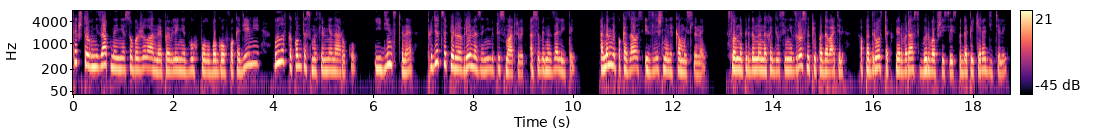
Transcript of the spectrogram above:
Так что внезапное не особо желанное появление двух полубогов в Академии было в каком-то смысле мне на руку. Единственное, придется первое время за ними присматривать, особенно за Литой. Она мне показалась излишне легкомысленной. Словно передо мной находился не взрослый преподаватель, а подросток, первый раз вырвавшийся из-под опеки родителей.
